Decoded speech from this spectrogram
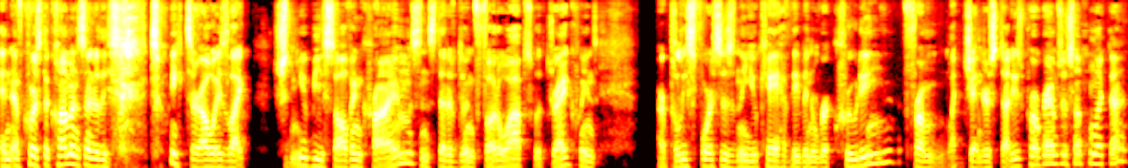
And of course, the comments under these tweets are always like, shouldn't you be solving crimes instead of doing photo ops with drag queens? Are police forces in the UK, have they been recruiting from like gender studies programs or something like that?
